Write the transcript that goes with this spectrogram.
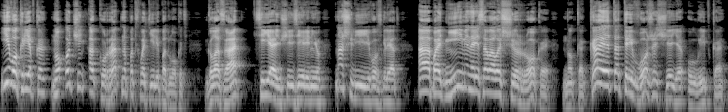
Его крепко, но очень аккуратно подхватили под локоть. Глаза, сияющие зеленью, нашли его взгляд, а под ними нарисовалась широкая, но какая-то тревожащая улыбка.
